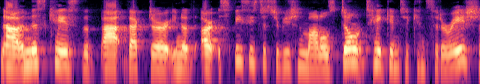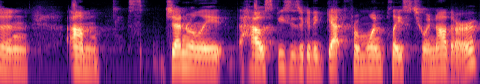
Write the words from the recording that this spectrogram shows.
Now, in this case, the bat vector, you know, our species distribution models don't take into consideration um, generally how species are going to get from one place to another.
